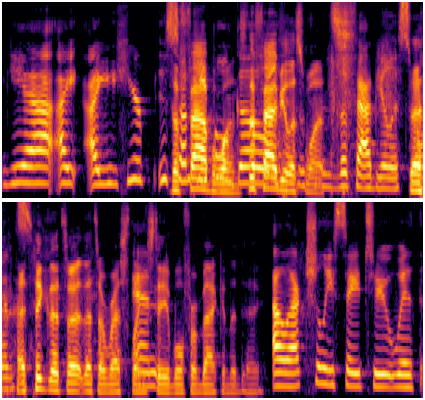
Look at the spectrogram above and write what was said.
Yeah, I I hear some fab people ones, go the fabulous ones. the fabulous That- ones. I think that's a that's a wrestling And- stable from back in the day. I'll actually say too with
